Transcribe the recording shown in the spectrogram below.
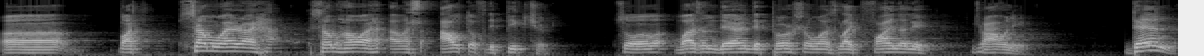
Uh, but somewhere, I ha- somehow I, I was out of the picture. So I wasn't there, and the person was like finally drowning. Then,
